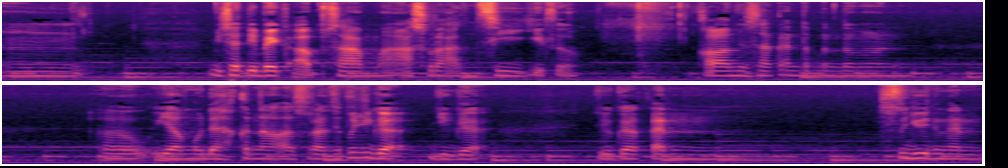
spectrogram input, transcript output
Hmm, bisa di backup sama asuransi gitu. Kalau misalkan teman-teman uh, yang udah kenal asuransi pun juga juga juga kan setuju dengan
